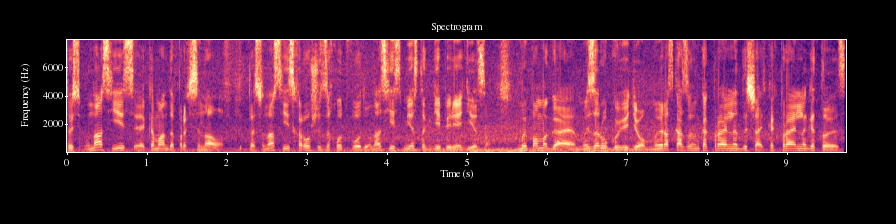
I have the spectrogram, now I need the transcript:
То есть у нас есть э, команда профессионалов, то есть у нас есть хороший заход в воду, у нас есть место, где переодеться. Мы помогаем, мы за руку ведем, мы рассказываем, как правильно дышать, как правильно готовиться.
